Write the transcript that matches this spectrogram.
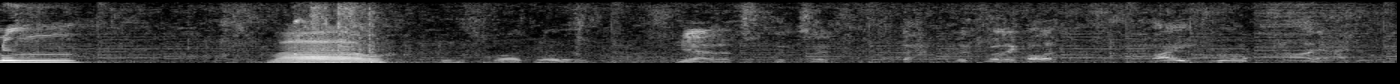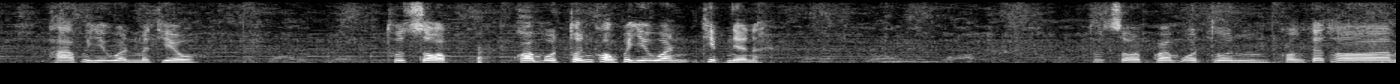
หนึ่งว้าว Yeah, that's that's a, that's what they call it. Hydroponic พาพญอ้วนมาเที่ยว water grow. ทดสอบความอดทนของพญอ้วนทริปเนี่ยนะ ทดสอบความอดทนของตาทอม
